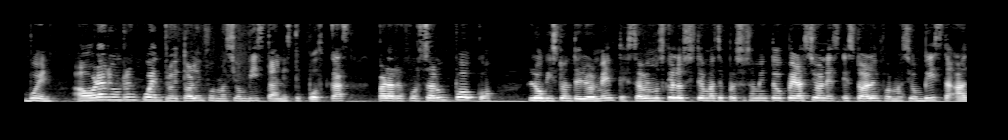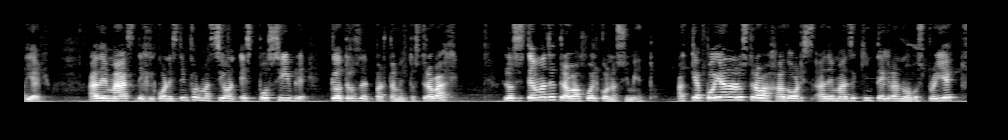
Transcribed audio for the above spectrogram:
Bueno, Ahora haré un reencuentro de toda la información vista en este podcast para reforzar un poco lo visto anteriormente. Sabemos que los sistemas de procesamiento de operaciones es toda la información vista a diario. Además de que con esta información es posible que otros departamentos trabajen. Los sistemas de trabajo del conocimiento. Aquí apoyan a los trabajadores, además de que integran nuevos proyectos,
